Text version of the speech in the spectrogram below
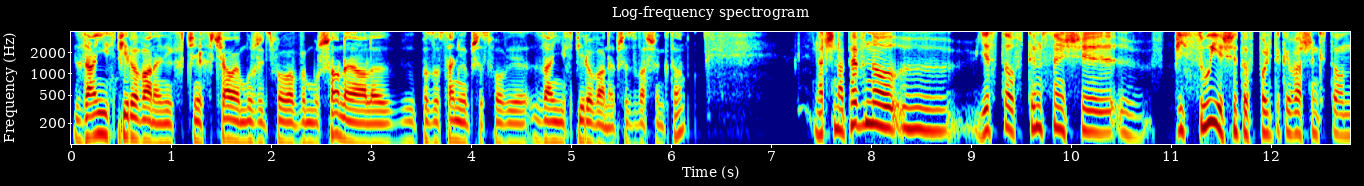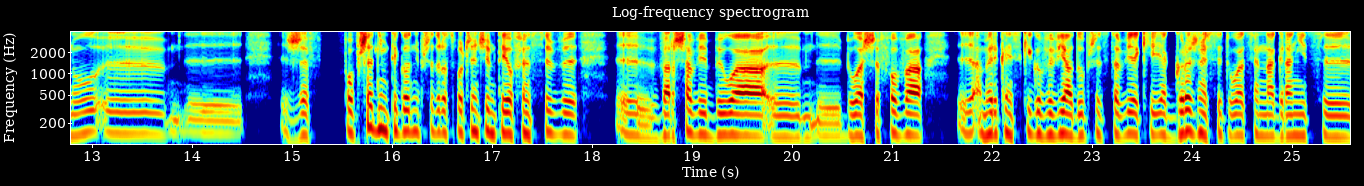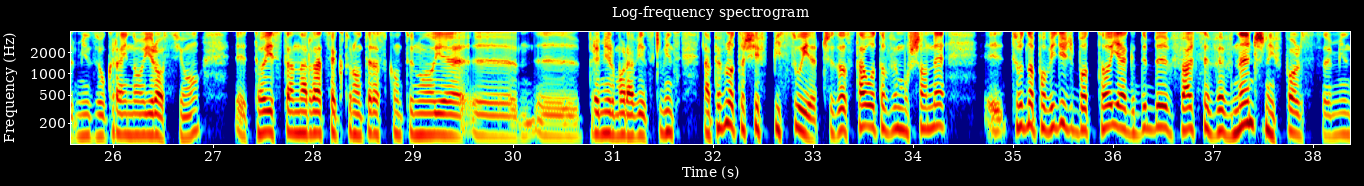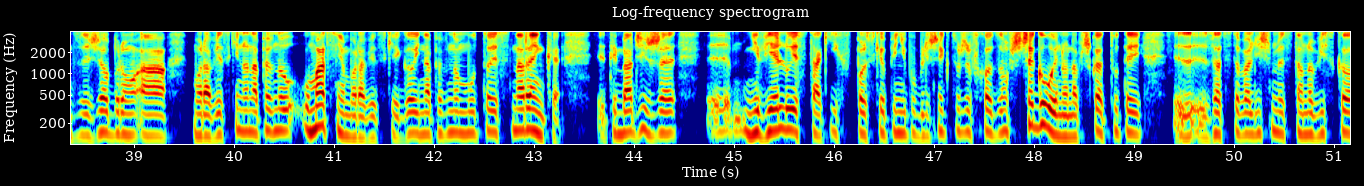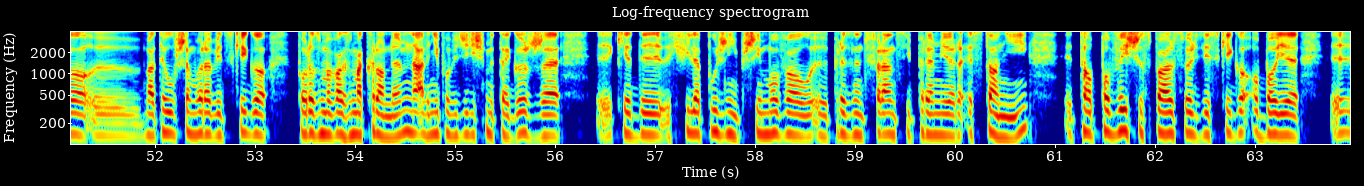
zainspirowane, nie, nie chciałem użyć słowa wymuszone, ale pozostańmy przy słowie zainspirowane przez Waszyngton? Znaczy na pewno y, jest to w tym sensie, y, wpisuje się to w politykę Waszyngtonu, y, że w poprzednim tygodniu przed rozpoczęciem tej ofensywy y, w Warszawie była, y, y, była szefowa amerykańskiego wywiadu, przedstawiła jak, jak groźna jest sytuacja na granicy między Ukrainą i Rosją. To jest ta narracja, którą teraz kontynuuje premier Morawiecki, więc na pewno to się wpisuje. Czy zostało to wymuszone? Trudno powiedzieć, bo to jak gdyby w walce wewnętrznej w Polsce między Ziobrą a Morawieckim, no na pewno umacnia Morawieckiego i na pewno mu to jest na rękę. Tym bardziej, że niewiele wielu jest takich w polskiej opinii publicznej, którzy wchodzą w szczegóły. No na przykład tutaj y, zacytowaliśmy stanowisko y, Mateusza Morawieckiego po rozmowach z Macronem, no ale nie powiedzieliśmy tego, że y, kiedy chwilę później przyjmował prezydent Francji premier Estonii, to po wyjściu z Pałacu Elizejskiego oboje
